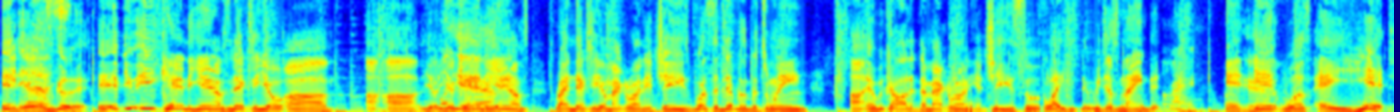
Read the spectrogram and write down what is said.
It It is good. If you eat candy yams next to your uh uh, uh your, Well, your yeah. candy yams right next to your macaroni and cheese, what's the difference between uh and we called it the macaroni and cheese souffle we just named it. Right. And Yeah. it was a hit.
